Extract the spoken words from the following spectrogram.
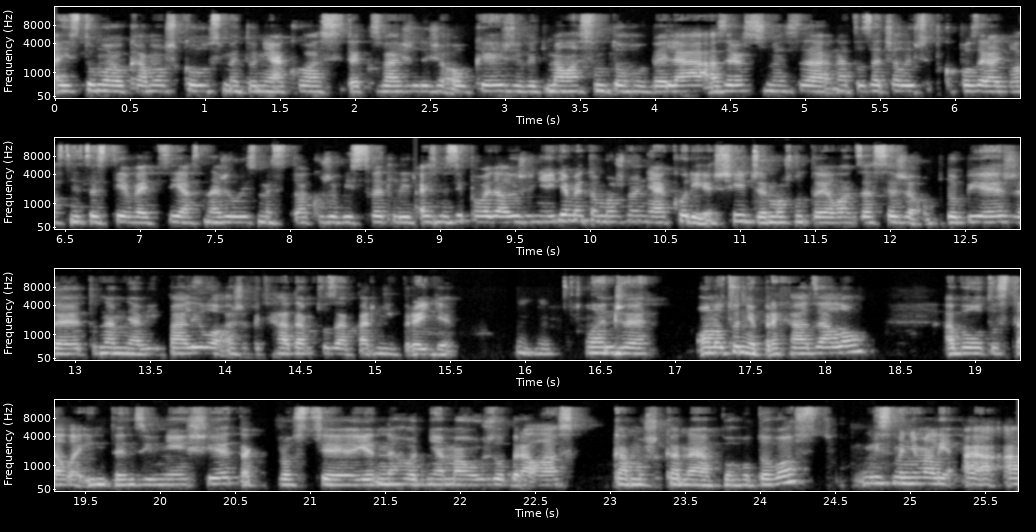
aj s tou mojou kamoškou sme to nejako asi tak zvážili, že OK, že veď mala som toho veľa a zrazu sme sa na to začali všetko pozerať vlastne cez tie veci a snažili sme si to akože vysvetliť. Aj sme si povedali, že nejdeme to možno nejako riešiť, že možno to je len zase, že obdobie, že to na mňa vypálilo a že veď hádam to za pár dní prejde. Mm-hmm. Lenže ono to neprechádzalo a bolo to stále intenzívnejšie, tak proste jedného dňa ma už zobrala kamoška na pohotovosť. My sme nemali a, a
